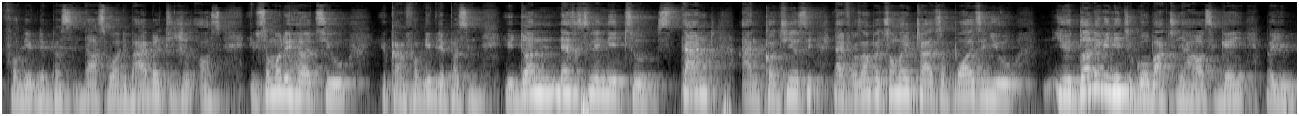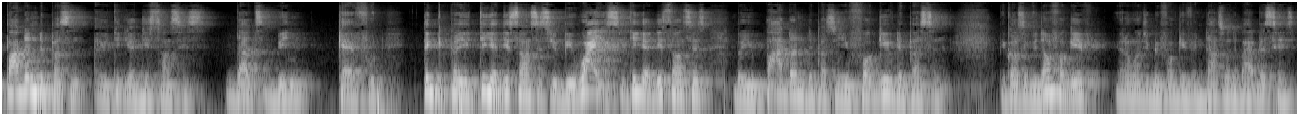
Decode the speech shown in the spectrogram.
forgive the person. That's what the Bible teaches us. If somebody hurts you, you can forgive the person. You don't necessarily need to stand and continuously, like for example, somebody tries to poison you, you don't even need to go back to your house again, but you pardon the person and you take your distances. That's being careful. Take, you take your distances, you be wise. You take your distances, but you pardon the person, you forgive the person. Because if you don't forgive, you're not going to be forgiven. That's what the Bible says.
